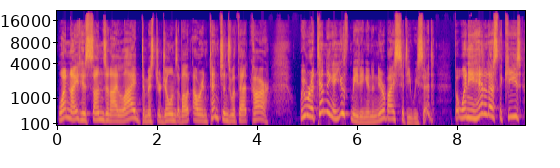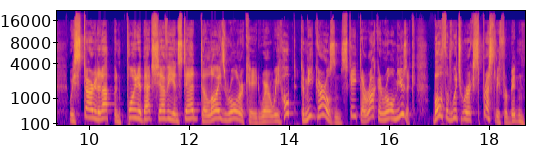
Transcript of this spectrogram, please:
One night, his sons and I lied to Mr. Jones about our intentions with that car. We were attending a youth meeting in a nearby city, we said. But when he handed us the keys, we started it up and pointed that Chevy instead to Lloyd's Rollercade, where we hoped to meet girls and skate to rock and roll music, both of which were expressly forbidden.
